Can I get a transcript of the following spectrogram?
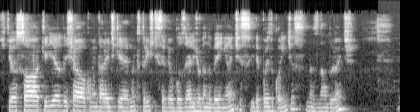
Acho que eu só queria deixar o comentário aí de que é muito triste você ver o Bozelli jogando bem antes e depois do Corinthians, mas não durante.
